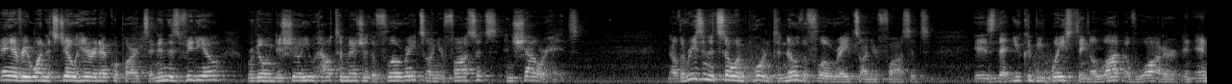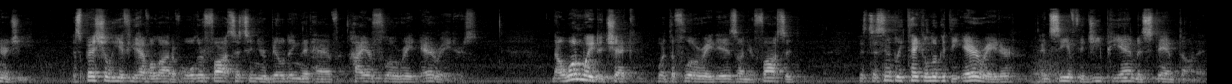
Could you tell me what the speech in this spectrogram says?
Hey everyone, it's Joe here at Equiparts, and in this video, we're going to show you how to measure the flow rates on your faucets and shower heads. Now the reason it's so important to know the flow rates on your faucets is that you could be wasting a lot of water and energy, especially if you have a lot of older faucets in your building that have higher flow rate aerators. Now one way to check what the flow rate is on your faucet is to simply take a look at the aerator and see if the GPM is stamped on it.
